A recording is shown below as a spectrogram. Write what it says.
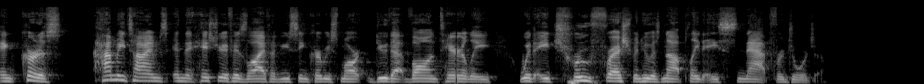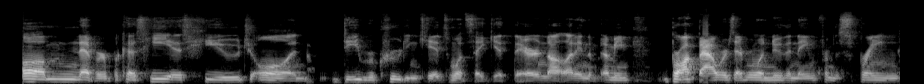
And Curtis, how many times in the history of his life have you seen Kirby Smart do that voluntarily with a true freshman who has not played a snap for Georgia? Um, never because he is huge on de-recruiting kids once they get there and not letting them. I mean, Brock Bowers, everyone knew the name from the spring.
